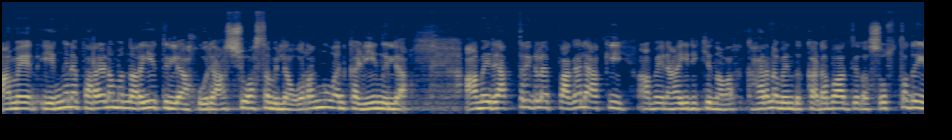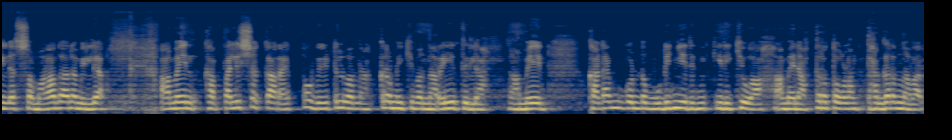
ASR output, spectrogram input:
ആമേൻ എങ്ങനെ പറയണമെന്നറിയത്തില്ല ഒരാശ്വാസമില്ല ഉറങ്ങുവാൻ കഴിയുന്നില്ല. ആമേ രാത്രികളെ പകലാക്കി ആമേൻ ആയിരിക്കുന്നവർ. കാരണം എന്ത്? കടബാധ്യത സ്വസ്ഥതയില്ല സമാധാനമില്ല. ആമേൻ പലിശക്കാർ എപ്പോൾ വീട്ടിൽ വന്ന് ആക്രമിക്കുമെന്ന് അറിയത്തില്ല. ആമേൻ കടം കൊണ്ട് മുടിഞ്ഞിരി ഇരിക്കുക ആമേൻ അത്രത്തോളം തകർന്നവർ.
